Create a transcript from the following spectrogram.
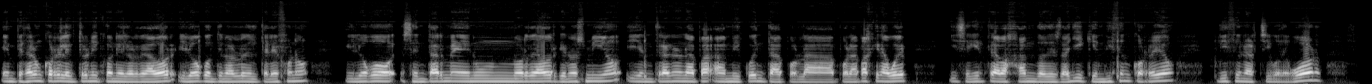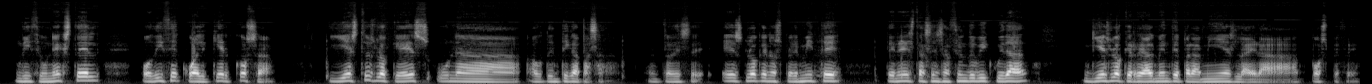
empezar un correo electrónico en el ordenador y luego continuarlo en el teléfono y luego sentarme en un ordenador que no es mío y entrar a mi cuenta por la, por la página web y seguir trabajando desde allí. Quien dice un correo, dice un archivo de Word, dice un Excel o dice cualquier cosa. Y esto es lo que es una auténtica pasada. Entonces es lo que nos permite tener esta sensación de ubicuidad y es lo que realmente para mí es la era post-PC.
